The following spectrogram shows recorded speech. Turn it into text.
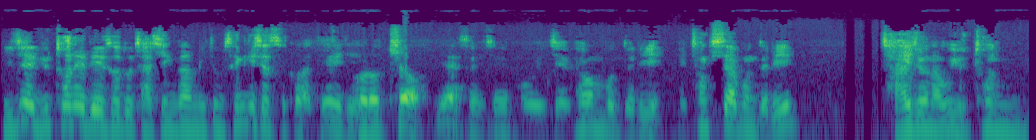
이제 뉴턴에 대해서도 자신감이 좀 생기셨을 것 같아요. 이제 그렇죠. 예. 그래서 이제 뭐 이제 회원분들이 청취자분들이 좌회전하고 유턴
